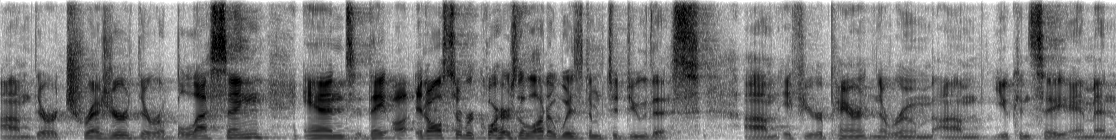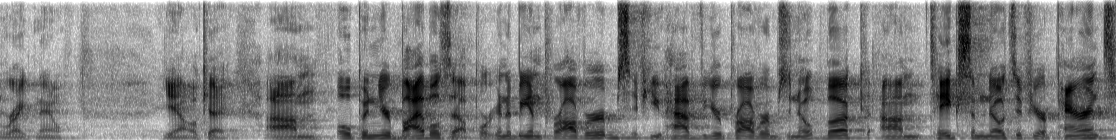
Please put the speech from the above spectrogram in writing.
Um, they're a treasure, they're a blessing, and they, it also requires a lot of wisdom to do this. Um, if you're a parent in the room, um, you can say amen right now. Yeah, okay. Um, open your Bibles up. We're going to be in Proverbs. If you have your Proverbs notebook, um, take some notes. If you're a parent,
